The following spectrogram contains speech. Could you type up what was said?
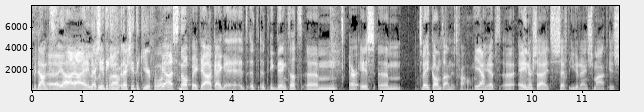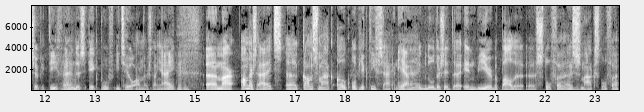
Bedankt. Eh, ja, ja, hele daar, goede zit ik vraag. hier, daar zit ik hier voor. Ja, snap ik. Ja, kijk, het, het, het, ik denk dat ehm, er is... ehm, twee kanten aan dit verhaal. Je hebt uh, enerzijds zegt iedereen smaak is subjectief. hè? Mhm. Dus ik proef iets heel anders dan jij. Mhm. Uh, maar anderzijds uh, kan smaak ook objectief zijn. Ja. Hè? Ik bedoel, er zitten in bier bepaalde stoffen, mm smaakstoffen,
